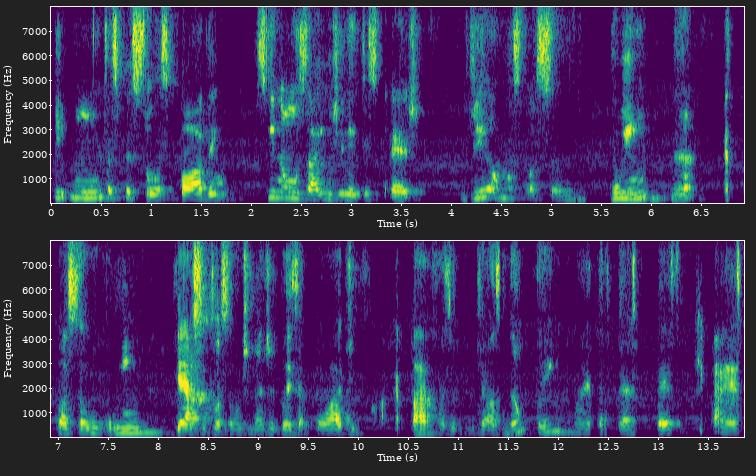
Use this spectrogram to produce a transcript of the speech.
que muitas pessoas podem, se não usarem direito esse crédito, vir a uma situação ruim, né? A situação ruim, que é a situação de inadimplência, pode acabar fazendo com que elas não tenham mais acesso a crédito, que parece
